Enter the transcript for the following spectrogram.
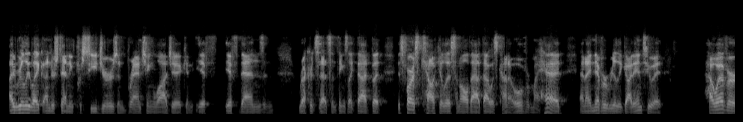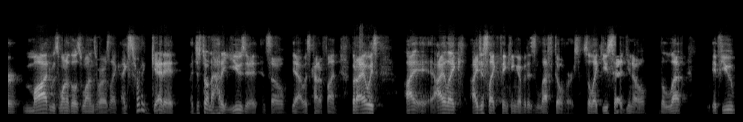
I really like understanding procedures and branching logic and if if thens and record sets and things like that but as far as calculus and all that that was kind of over my head and I never really got into it However, mod was one of those ones where I was like, I sort of get it. I just don't know how to use it. And so, yeah, it was kind of fun. But I always, I, I like, I just like thinking of it as leftovers. So like you said, you know, the left, if you,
